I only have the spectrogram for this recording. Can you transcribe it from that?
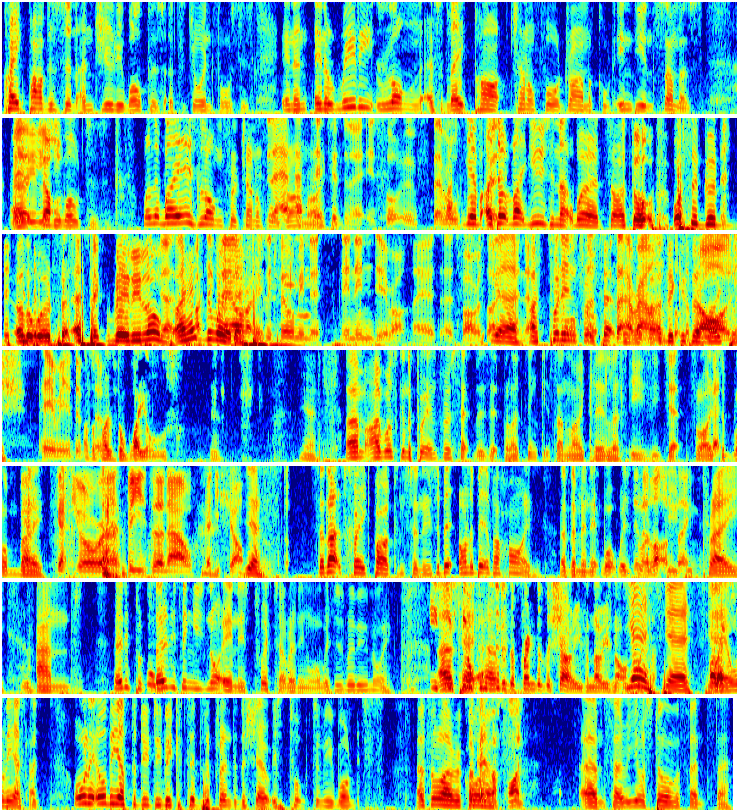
Craig Parkinson and Julie Walters are to join forces in an in a really long, uh, sort of eight-part Channel Four drama called Indian Summers. Really uh, Julie long? Walters. Well, it- well, it is long for a Channel It's 4 an drama, I epic, think. isn't it? It's sort of they're Uh, all. sort yeah, of but I don't like using that word, so I thought, what's a good other word for epic? Really long. Yeah, I hate the think word they are epic. actually filming this in India, aren't they? As, as far as I, Yeah, I know. I've put It's in for a sort of set visit, but around I think it's the unlikely. Raj period of. As of- opposed to Wales. Yeah. Um, I was going to put in for a set visit, but I think it's unlikely unless EasyJet fly Get- to Bombay. Get, get your uh, visa now. Get your shots Yes. and stuff. So that's Craig Parkinson, who's a bit on a bit of a high at the minute. What with He's in a Line lot of of Duty, things. Prey, Mm. and the only, the only thing he's not in is Twitter anymore, which is really annoying. He's Okay, he still um, considered a friend of the show, even though he's not on yes, Twitter? yes, Oh, yeah. excellent, all he has okay. to, all he, all he have to do to be considered a friend of the show is talk to me once. That's all I require. Okay, that's fine. Um, so you're still on the fence there.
